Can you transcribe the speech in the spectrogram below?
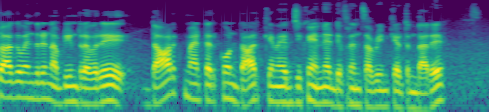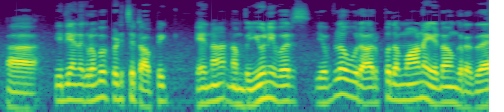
ராகவேந்திரன் அப்படின்றவரு டார்க் மேட்டருக்கும் டார்க் எனர்ஜிக்கும் என்ன டிஃபரன்ஸ் அப்படின்னு கேட்டிருந்தாரு. இது எனக்கு ரொம்ப பிடிச்ச டாபிக் ஏன்னா நம்ம யூனிவர்ஸ் எவ்வளவு ஒரு அற்புதமான இடங்கிறத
